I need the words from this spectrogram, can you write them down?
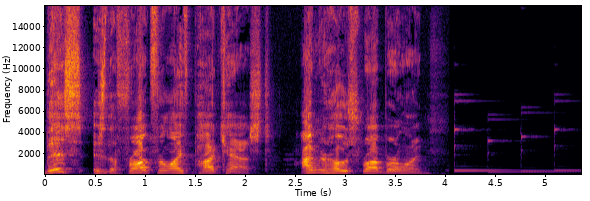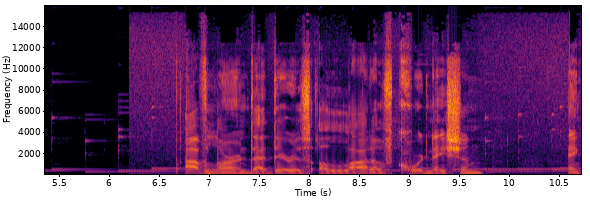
This is the Frog for Life podcast. I'm your host, Rob Berline. I've learned that there is a lot of coordination and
